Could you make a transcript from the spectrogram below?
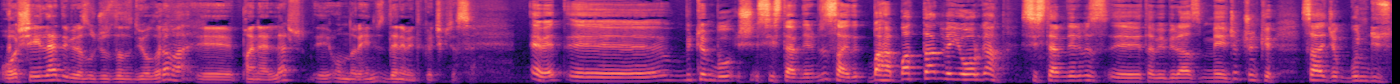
O şeyler de biraz ucuzladı diyorlar ama e, paneller e, onları henüz denemedik açıkçası. Evet, e, bütün bu sistemlerimizi saydık. Battan ve yorgan sistemlerimiz e, tabii biraz mevcut. Çünkü sadece gündüz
